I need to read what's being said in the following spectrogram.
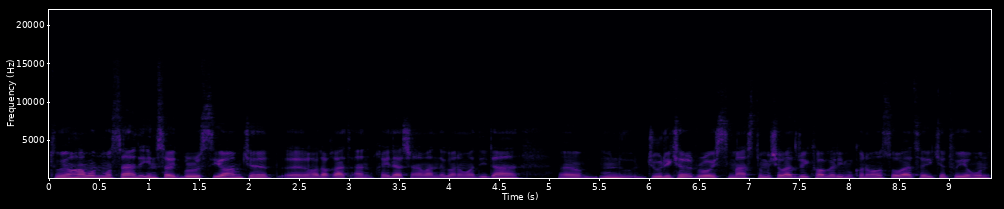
توی همون مستند Inside Borussia هم که حالا قطعا خیلی از شنوندگان ما دیدن اون جوری که رویس مصدوم میشه بعد ریکاوری می‌کنه اون صحبت هایی که توی اون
